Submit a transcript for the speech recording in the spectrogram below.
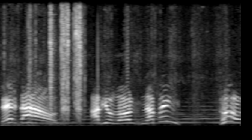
They're down! Have you learned nothing? Huh?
